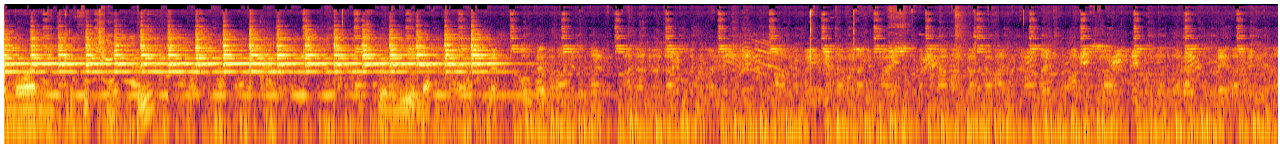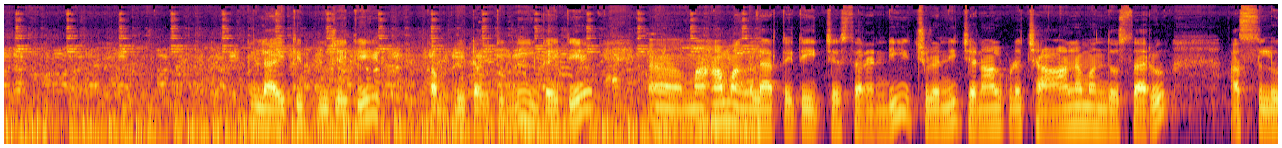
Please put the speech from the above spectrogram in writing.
అమ్మవారి నిద్రపుచ్చినట్టు. చూడండి ఇలా. ఇలా అయితే పూజ అయితే కంప్లీట్ అవుతుంది. ఇంకైతే మహామంగళారతి అయితే ఇచ్చేస్తారండి. చూడండి జనాలు కూడా చాలామంది వస్తారు. అసలు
